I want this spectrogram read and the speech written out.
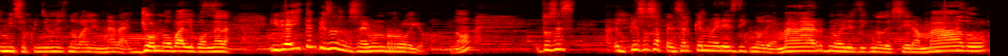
mis opiniones no valen nada, yo no valgo nada, y de ahí te empiezas a hacer un rollo, ¿no? Entonces, empiezas a pensar que no eres digno de amar, no eres digno de ser amado,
